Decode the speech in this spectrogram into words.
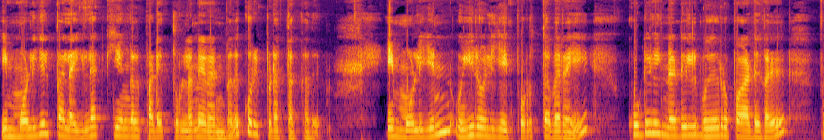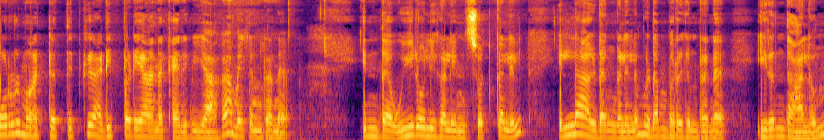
இம்மொழியில் பல இலக்கியங்கள் படைத்துள்ளனர் என்பது குறிப்பிடத்தக்கது. இம்மொழியின் உயிரொலியை பொறுத்தவரை குடில் நெடில் வேறுபாடுகள் பொருள் மாற்றத்திற்கு அடிப்படையான கருவியாக அமைகின்றன. இந்த உயிரொலிகளின் சொற்களில் எல்லா இடங்களிலும் இடம்பெறுகின்றன. இருந்தாலும்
